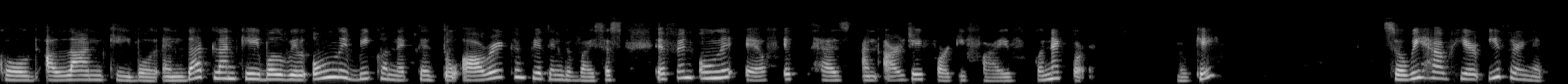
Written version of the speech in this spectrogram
called a LAN cable. And that LAN cable will only be connected to our computing devices if and only if it has an RJ45 connector. Okay? So we have here Ethernet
